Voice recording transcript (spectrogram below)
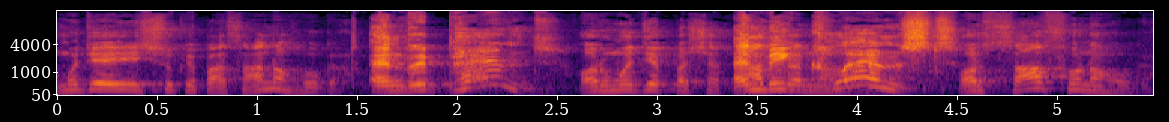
मुझे यीशु के पास आना होगा। एंड रिपेंट और मुझे पश्चाताप करना cleansed. और साफ़ होना होगा।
